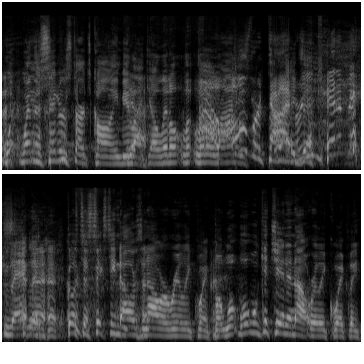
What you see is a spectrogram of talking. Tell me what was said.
when, it? when the sitter starts calling, be Yeah. like a little little Oh, Ronnie's overtime. Are you Exactly. kidding me? Exactly. Goes to sixteen dollars an hour really quick, but we'll, we'll, we'll get you in and out really quickly.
